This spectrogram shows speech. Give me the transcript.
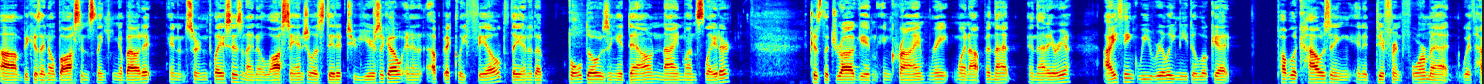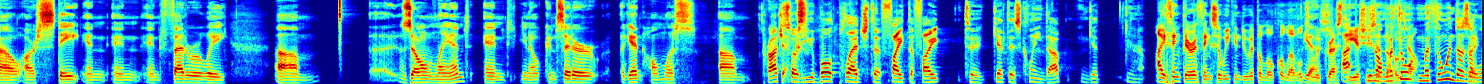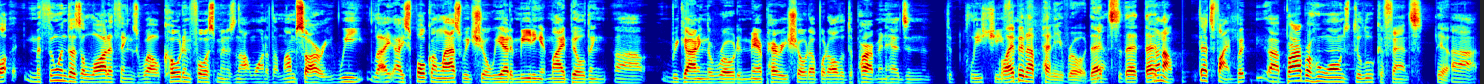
Um, because I know Boston's thinking about it in certain places, and I know Los Angeles did it two years ago and it epically failed. They ended up bulldozing it down nine months later because the drug and, and crime rate went up in that in that area. I think we really need to look at public housing in a different format with how our state and and and federally um, uh, zone land and you know consider again homeless um, projects. So, do you both pledge to fight the fight to get this cleaned up and get you know? I think there are things that we can do at the local level to address the I- issues you know, at the Methuen, hotel. Methuen does a lot. Methuen does a lot of things well. Code enforcement is not one of them. I'm sorry. We I, I spoke on last week's show. We had a meeting at my building uh, regarding the road, and Mayor Perry showed up with all the department heads and the police chief. well, I've been up Penny Road. That's that that no, no, that's fine. But uh, Barbara, who owns DeLuca Fence, Yeah. uh,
